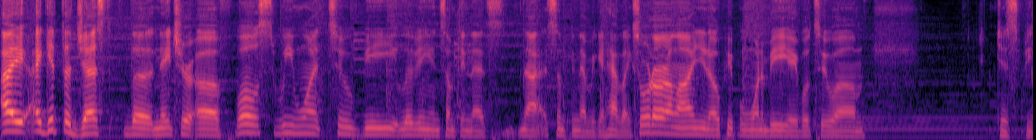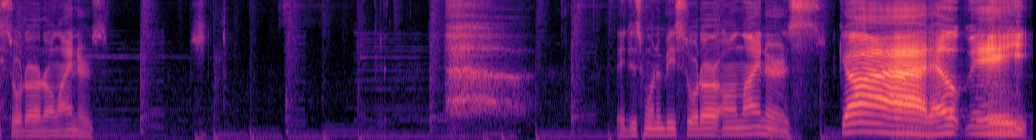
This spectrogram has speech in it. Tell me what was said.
I, I get the gist, the nature of, well, we want to be living in something that's not something that we can have. Like Sword Art Online, you know, people want to be able to um, just be Sword Art Onliners. they just want to be Sword Art Onliners. God, help me!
